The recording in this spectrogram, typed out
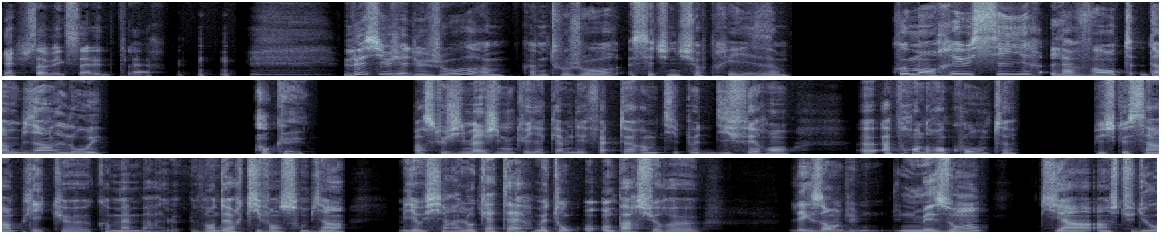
Je savais que ça allait te plaire. Le sujet du jour, comme toujours, c'est une surprise. Comment réussir la vente d'un bien loué? Ok. Parce que j'imagine qu'il y a quand même des facteurs un petit peu différents euh, à prendre en compte, puisque ça implique euh, quand même bah, le, vendeur qui vend son bien, mais il y a aussi un locataire. Mettons, on, part sur euh, l'exemple d'une maison qui a un, studio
